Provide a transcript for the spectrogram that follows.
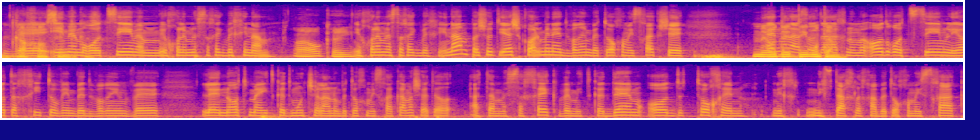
ואם הם כסף. רוצים, הם יכולים לשחק בחינם. אה, אוקיי. יכולים לשחק בחינם, פשוט יש כל מיני דברים בתוך המשחק ש... מעודדים אין מה לעשות, אותם. אנחנו מאוד רוצים להיות הכי טובים בדברים וליהנות מההתקדמות שלנו בתוך המשחק. כמה שיותר אתה משחק ומתקדם, עוד תוכן נפתח לך בתוך המשחק.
